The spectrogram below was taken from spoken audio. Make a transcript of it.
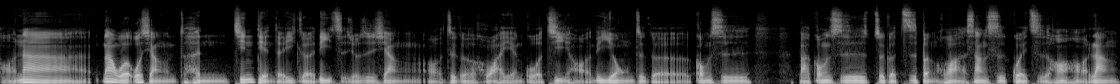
好，那那我我想很经典的一个例子就是像哦，这个华研国际哈，利用这个公司把公司这个资本化上市柜之后哈，让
